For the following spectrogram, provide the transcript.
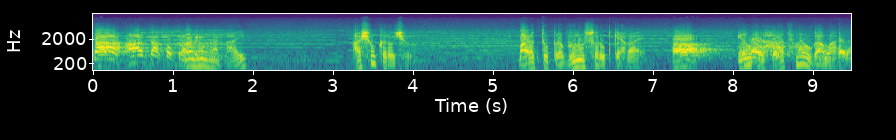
તારા હાડકા ભાઈ. આ શું કરો છો? બાળક તો પ્રભુનું સ્વરૂપ કહેવાય. હા એના હાથ ન ઉગામાય.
